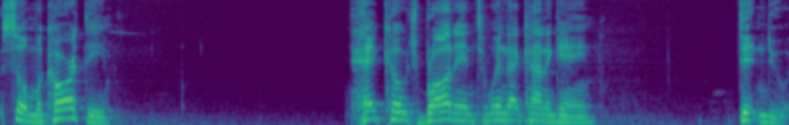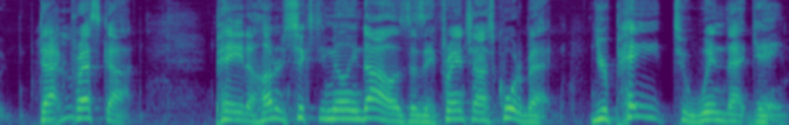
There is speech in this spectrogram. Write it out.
So McCarthy, head coach brought in to win that kind of game, didn't do it. Dak mm-hmm. Prescott paid $160 million as a franchise quarterback. You're paid to win that game.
